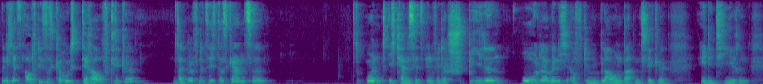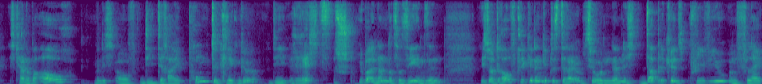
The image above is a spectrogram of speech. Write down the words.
Wenn ich jetzt auf dieses Kahoot draufklicke, dann öffnet sich das Ganze und ich kann es jetzt entweder spielen oder wenn ich auf den blauen Button klicke, editieren. Ich kann aber auch, wenn ich auf die drei Punkte klicke, die rechts übereinander zu sehen sind, wenn ich dort draufklicke, dann gibt es drei Optionen, nämlich Duplicate, Preview und Flag.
